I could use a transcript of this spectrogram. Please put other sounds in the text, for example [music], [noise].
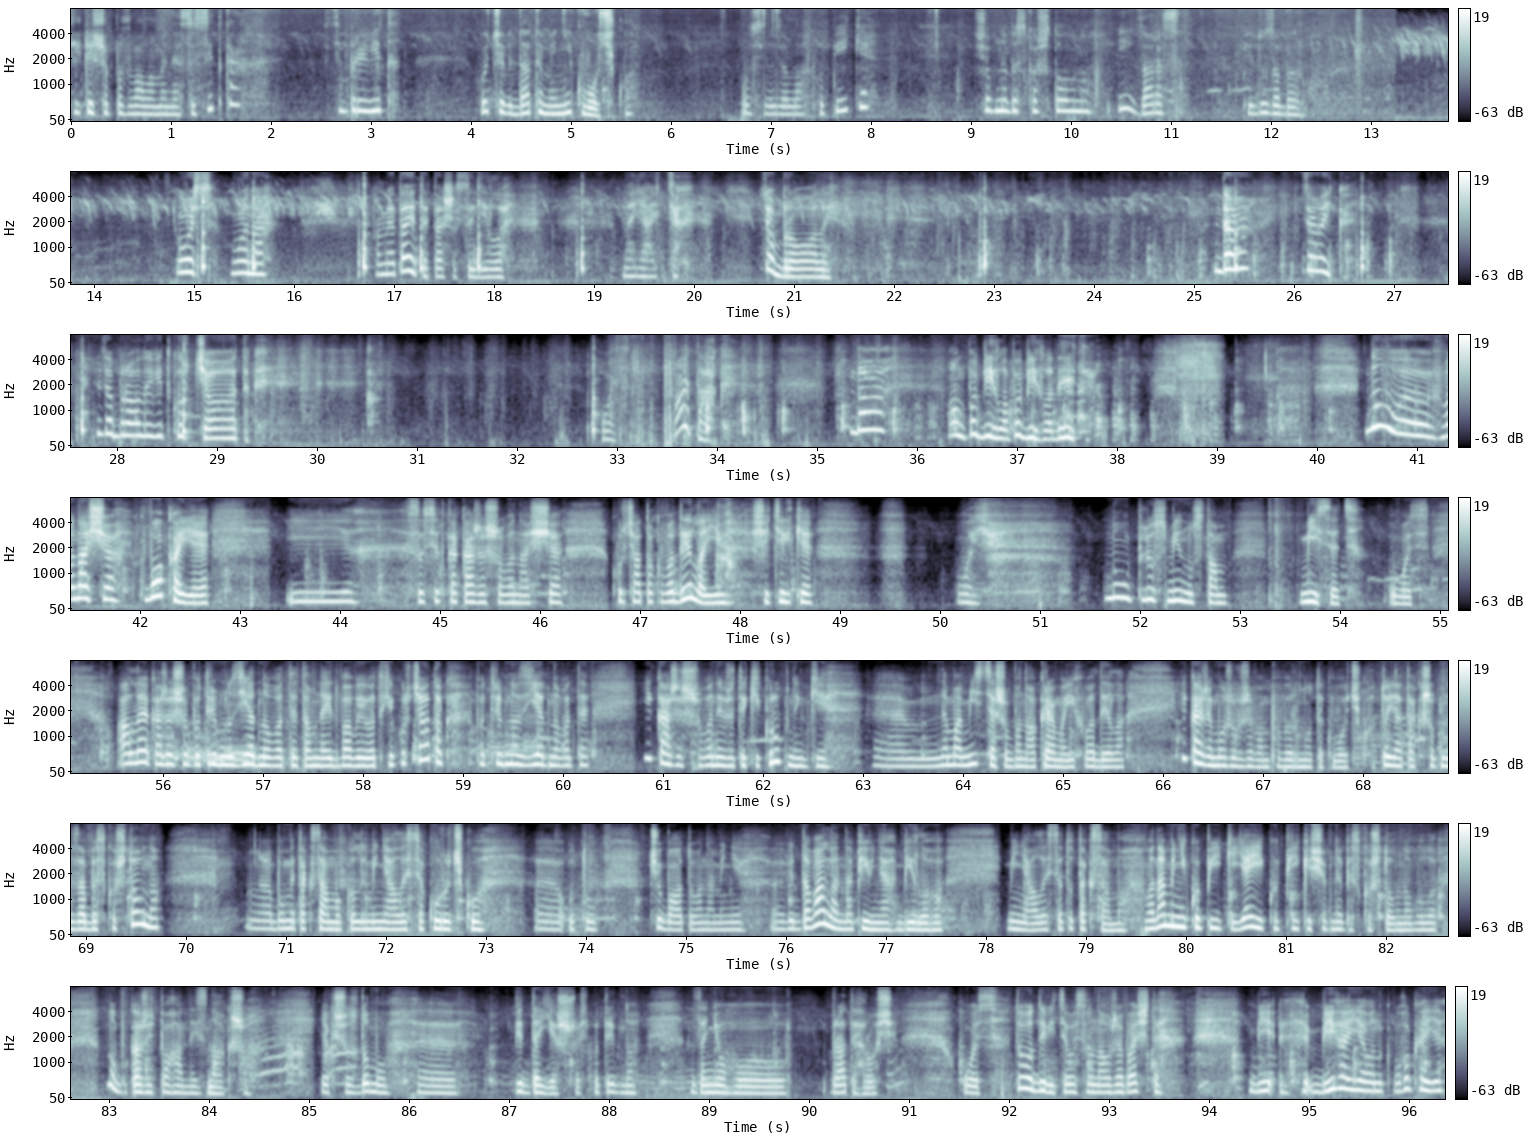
Тільки що позвала мене сусідка. Всім привіт. Хоче віддати мені квочку. Ось я взяла копійки, щоб не безкоштовно. І зараз піду заберу. Ось вона. Пам'ятаєте та, що сиділа на яйцях? Зобрали. Да, зайка. Забрали від курчаток. Ось. Ось так. Да. Он побігла, побігла, дивіться. Ну, е, вона ще квокає. І сусідка каже, що вона ще курчаток водила, їм ще тільки. Ой. Ну, плюс-мінус там місяць. Ось. Але каже, що потрібно з'єднувати там в неї два виводки курчаток, потрібно з'єднувати. І каже, що вони вже такі крупненькі, е, нема місця, щоб вона окремо їх водила. І каже, можу вже вам повернути квочку. То я так, щоб не за безкоштовно. Е, Бо ми так само, коли мінялися курочку, оту чубату вона мені е, віддавала на півня білого мінялися, то так само. Вона мені копійки, я їй копійки, щоб не безкоштовно було. Ну, бо кажуть, поганий знак, що якщо з дому е, віддаєш щось, потрібно за нього брати гроші. Ось, то дивіться, ось вона вже, бачите, бі, бігає, он квокає.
